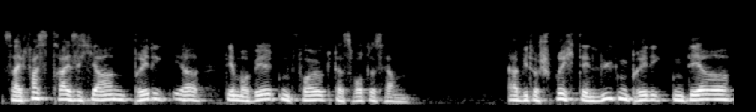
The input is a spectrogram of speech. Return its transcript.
Seit fast 30 Jahren predigt er dem erwählten Volk das Wort des Herrn. Er widerspricht den Lügenpredigten derer,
